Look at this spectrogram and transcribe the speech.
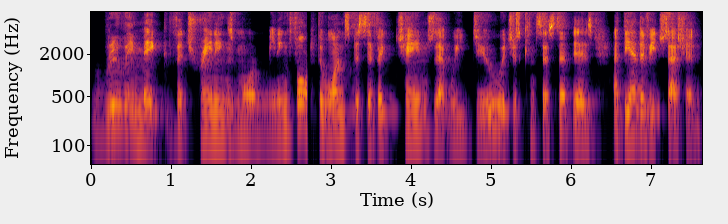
really make the trainings more meaningful. The one specific change that we do, which is consistent, is at the end of each session,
